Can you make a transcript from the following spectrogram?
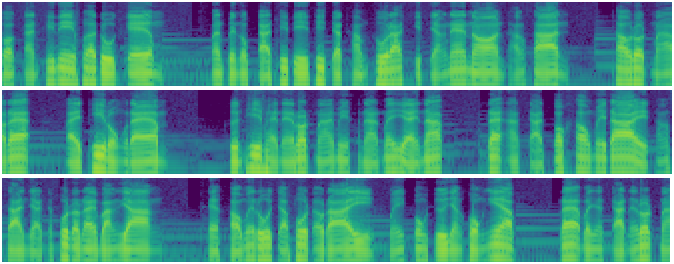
ตัวกันที่นี่เพื่อดูเกม มันเป็นโอกาสที่ดีที่จะทำธุรกิจอย่างแน่นอนทั้งซานเช่ารถม้าและ ที่โรงแรม พื้นที่ภายในรถม้ามีขนาดไม่ใหญ่นัก และอากาศก็เข้าไม่ได้ ทั้งซานอยากจะพูดอะไรบางอย่าง แต่เขาไม่รู้จะพูดอะไรเหมยกงจือยังคงเงียบ และบรรยากาศในรถม้า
